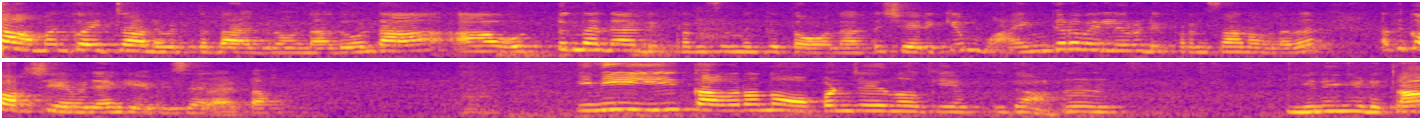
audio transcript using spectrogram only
കാമൻ ആണ് ഇവിടുത്തെ ബാക്ക്ഗ്രൗണ്ട് അതുകൊണ്ട് ആ ആ ഒട്ടും തന്നെ ആ ഡിഫറൻസ് നിങ്ങൾക്ക് തോന്നാത്ത ശരിക്കും ഭയങ്കര വലിയൊരു ഡിഫറൻസ് ആണുള്ളത്. അത് കുറച്ച് കഴിയുമ്പോൾ ഞാൻ കേൾപ്പിച്ച് തരാം കേട്ടോ. ഇനി ഈ കവർ ഒന്ന് ഓപ്പൺ ചെയ്ത് നോക്കിയേ ഇതാ. ഇങ്ങനെ ഇങ്ങ് ആ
